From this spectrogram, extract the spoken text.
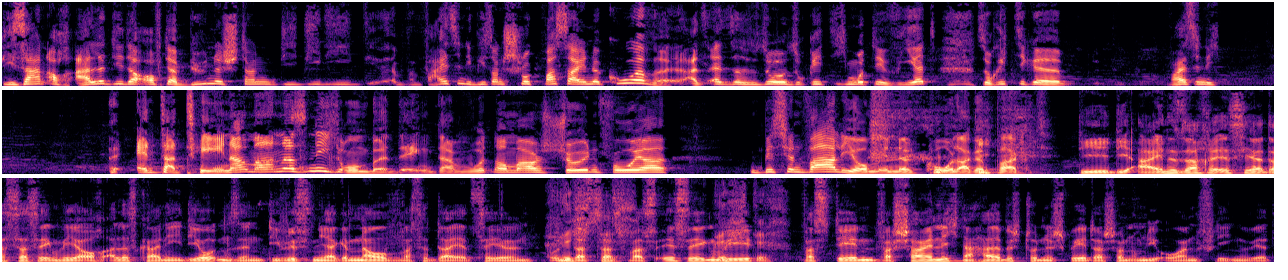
Die sahen auch alle, die da auf der Bühne standen, die, die, die, die weiß ich nicht, wie so ein Schluck Wasser in eine Kurve. Also, also so, so richtig motiviert, so richtige, weiß ich nicht, Entertainer waren das nicht unbedingt. Da wurde nochmal schön vorher ein bisschen Valium in eine Cola gepackt. Die, die eine Sache ist ja, dass das irgendwie ja auch alles keine Idioten sind. Die wissen ja genau, was sie da erzählen. Und dass das Richtig. was ist irgendwie, Richtig. was denen wahrscheinlich eine halbe Stunde später schon um die Ohren fliegen wird.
